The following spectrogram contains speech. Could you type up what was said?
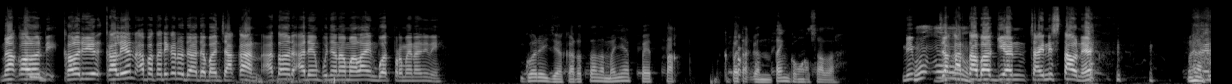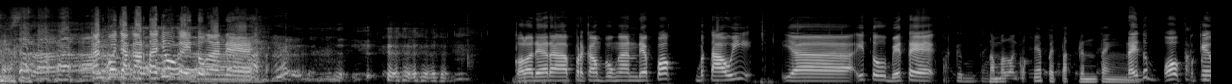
Nah kalau di kalau di kalian apa tadi kan udah ada bancakan atau ada yang punya nama lain buat permainan ini? Gua di Jakarta namanya petak petak genteng kalau nggak salah. Ini Jakarta bagian Chinese Town ya? kan gua Jakarta juga hitungannya. Kalau daerah perkampungan Depok, Betawi ya itu BT. Genteng. Nama lengkapnya petak genteng. Nah itu oh pakai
